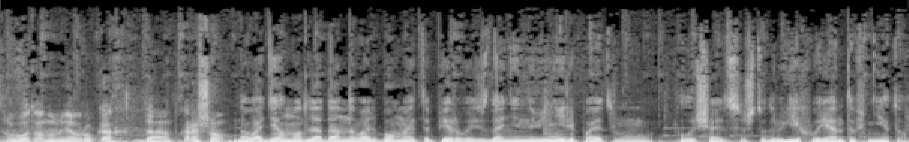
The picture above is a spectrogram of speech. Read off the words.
Вот он у меня в руках. Да, хорошо. Новодел, но для данного альбома это первое издание на виниле, поэтому получается, что других вариантов нету.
